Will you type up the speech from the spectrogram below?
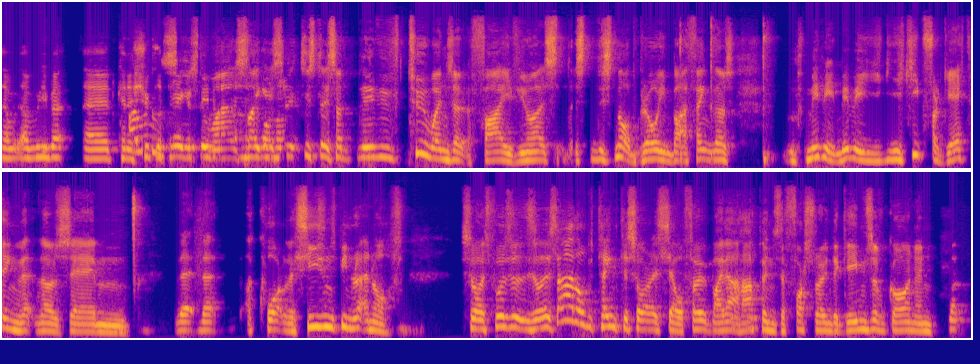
a, a wee bit uh, kind of shook the peg. so. It's like it's just it's a, they've two wins out of five. You know, it's, it's it's not brilliant, but I think there's maybe maybe you, you keep forgetting that there's um, that that a quarter of the season's been written off. So I suppose it's, it's ah, time to sort itself out. By that happens, the first round of games have gone, and But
